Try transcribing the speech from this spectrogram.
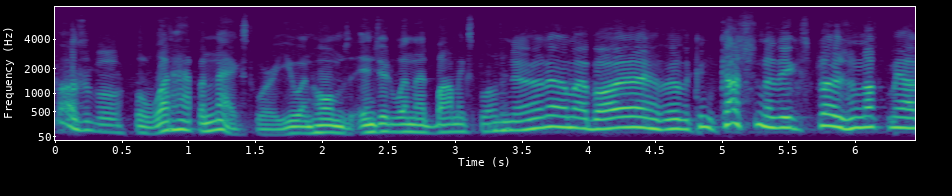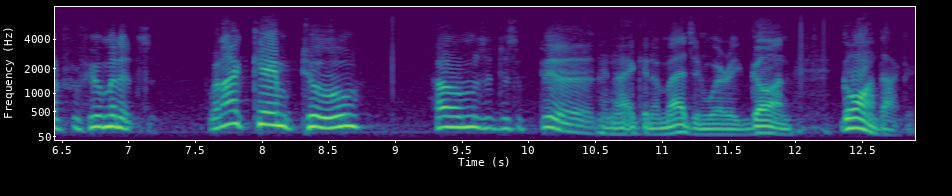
possible. Well, what happened next? Were you and Holmes injured when that bomb exploded? No, no, my boy. Though the concussion of the explosion knocked me out for a few minutes. When I came to, Holmes had disappeared. And I can imagine where he'd gone. Go on, Doctor.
